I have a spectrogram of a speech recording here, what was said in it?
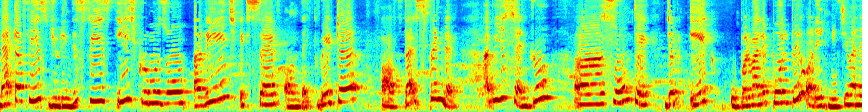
metaphase, during this phase, each chromosome arrange itself on the equator of the spindle. अभी जो सेंट्रो सोम थे, जब एक ऊपर वाले पोल पे और एक नीचे वाले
